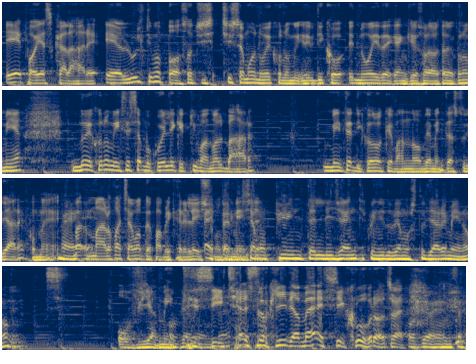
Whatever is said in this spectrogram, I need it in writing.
e poi a scalare. E all'ultimo posto ci, ci siamo noi economisti, dico noi perché anche io sono laureato in economia, noi economisti siamo quelli che più vanno al bar. Mentre dicono che vanno ovviamente a studiare, come- Beh, ma, ma lo facciamo per public relation, Eh, perché siamo più intelligenti, quindi dobbiamo studiare meno? Ovviamente, Ovviamente. sì, cioè, se lo chiedi a me è sicuro. Cioè. Ovviamente.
